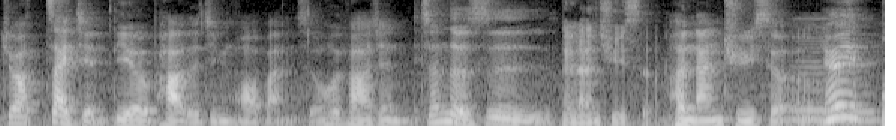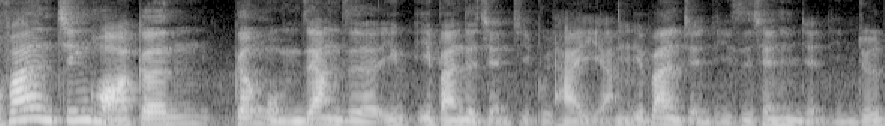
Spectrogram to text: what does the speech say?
就要再剪第二 part 的精华版的时候，会发现真的是很难取舍，很难取舍。嗯、因为我发现精华跟跟我们这样子的一一般的剪辑不太一样。嗯、一般的剪辑是线性剪辑，你就是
